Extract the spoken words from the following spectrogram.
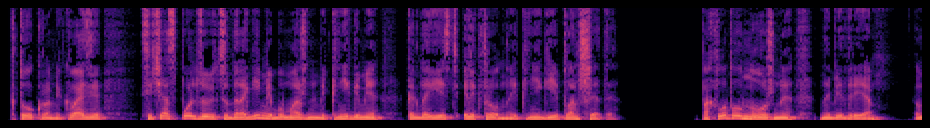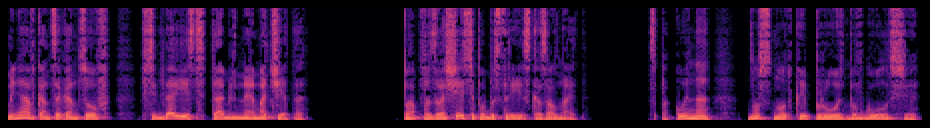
Кто, кроме Квази, сейчас пользуется дорогими бумажными книгами, когда есть электронные книги и планшеты? Похлопал ножны на бедре. У меня, в конце концов, всегда есть табельная мачете. «Пап, возвращайся побыстрее», — сказал Найт. Спокойно, но с ноткой просьбы в голосе.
